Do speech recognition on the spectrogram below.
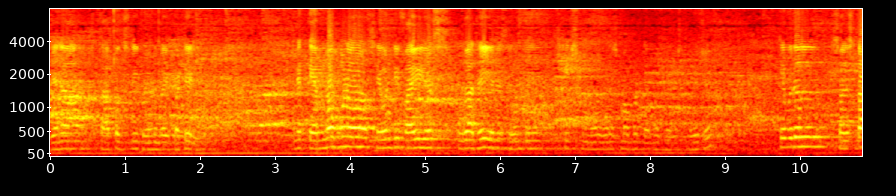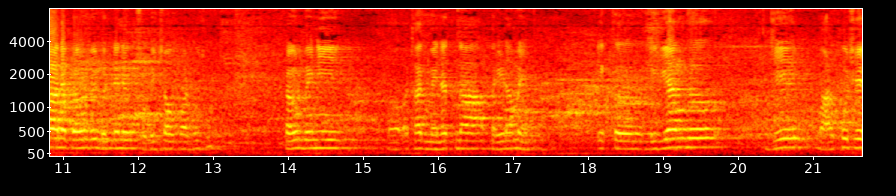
જેના સ્થાપક શ્રી પ્રવીણભાઈ પટેલ અને તેમનો પણ સેવન્ટી ફાઇવ યર્સ પૂરા થઈ અને સેવન્ટી સિક્સ વર્ષમાં પણ તેમનો પ્રવેશ થયો છે. તે બદલ સંસ્થા અને પ્રવીણભાઈ બંનેને હું શુભેચ્છાઓ પાઠવું છું. પ્રવીણભાઈની અથાગ મહેનતના પરિણામે એક દિવ્યાંગ જે બાળકો છે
